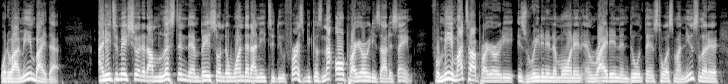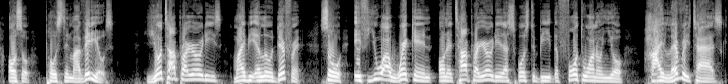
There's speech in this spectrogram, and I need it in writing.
What do I mean by that? I need to make sure that I'm listing them based on the one that I need to do first because not all priorities are the same. For me, my top priority is reading in the morning and writing and doing things towards my newsletter, also posting my videos. Your top priorities might be a little different. So if you are working on a top priority that's supposed to be the fourth one on your high leverage task,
